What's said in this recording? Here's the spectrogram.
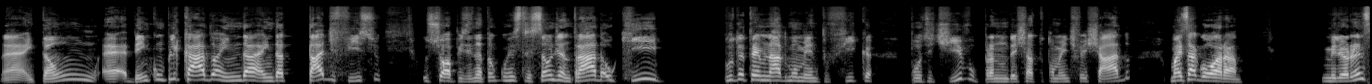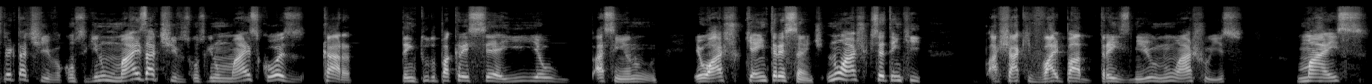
Né? Então é, é bem complicado ainda, ainda tá difícil. Os shoppings ainda estão com restrição de entrada, o que, por determinado momento, fica positivo para não deixar totalmente fechado. Mas agora, melhorando a expectativa, conseguindo mais ativos, conseguindo mais coisas, cara, tem tudo para crescer aí. E eu, assim, eu, não, eu acho que é interessante. Não acho que você tem que achar que vai para 3 mil, não acho isso mas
